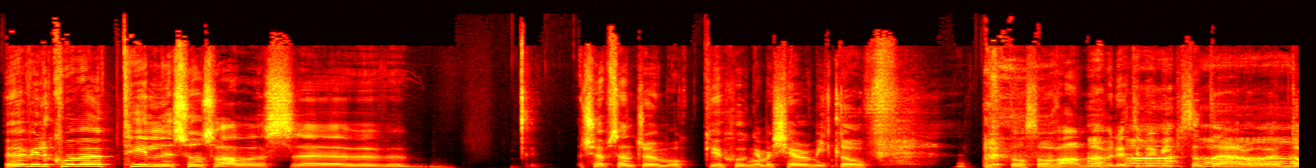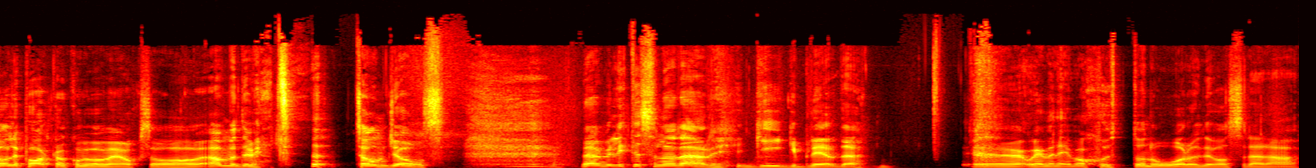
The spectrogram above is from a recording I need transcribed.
Jag ville komma med upp till Sundsvalls eh, köpcentrum och sjunga med Cheryl Meatloaf. Vet, de som vann. Ja, men det, blir mycket sånt där. Och Dolly Parton kommer vara med också. Ja, men du vet. Tom Jones. Nej, men lite sådana där gig blev det. Eh, och jag menar, jag var 17 år och det var sådär... eh,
